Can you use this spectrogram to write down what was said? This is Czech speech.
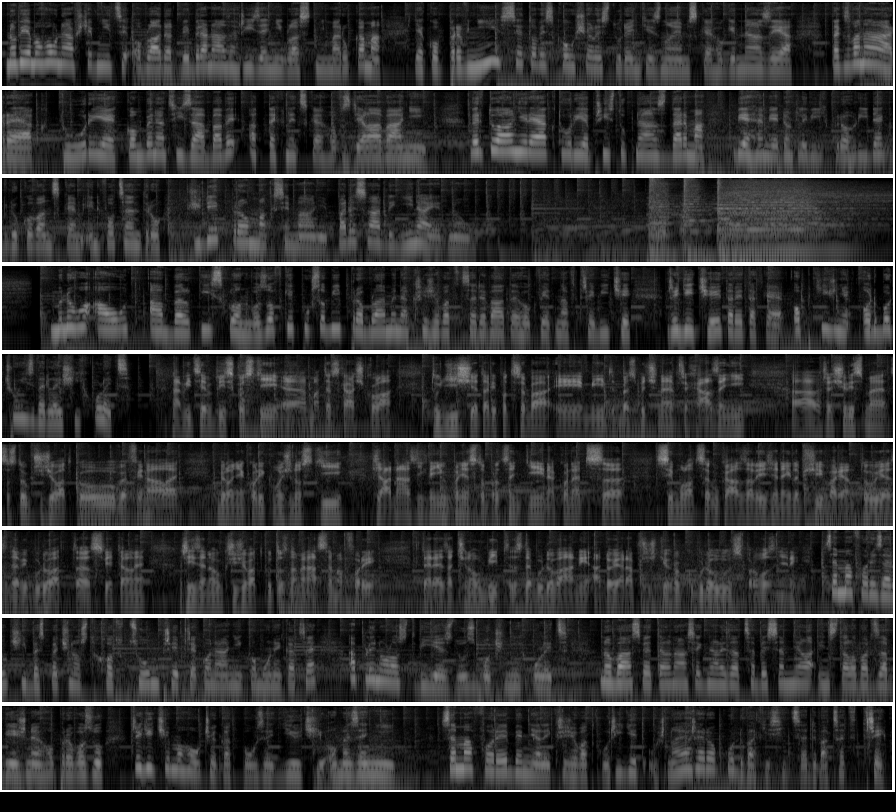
Nově mohou návštěvníci ovládat vybraná zařízení vlastníma rukama. Jako první si to vyzkoušeli studenti z Nojemského gymnázia. Takzvaná reaktur je kombinací zábavy a technického vzdělávání. Virtuální reaktur je přístupná zdarma během jednotlivých jednotlivých prohlídek v Dukovanském infocentru, vždy pro maximálně 50 lidí na jednou. Mnoho aut a velký sklon vozovky působí problémy na křižovatce 9. května v Třebíči. Řidiči tady také obtížně odbočují z vedlejších ulic. Navíc je v blízkosti eh, mateřská škola, tudíž je tady potřeba i mít bezpečné přecházení. Řešili jsme, co s tou křižovatkou ve finále bylo několik možností, žádná z nich není úplně stoprocentní, nakonec eh, simulace ukázaly, že nejlepší variantou je zde vybudovat eh, světelně řízenou křižovatku, to znamená semafory, které začnou být zde budovány a do jara příštího roku budou zprovozněny. Semafory zaručí bezpečnost chodcům při překonání komunikace a plynulost výjezdu z bočních ulic. Nová světelná signalizace by se měla instalovat za běžného provozu. Řidiči mohou čekat pouze dílčí omezení. Semafory by měly křižovatku řídit už na jaře roku 2023.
